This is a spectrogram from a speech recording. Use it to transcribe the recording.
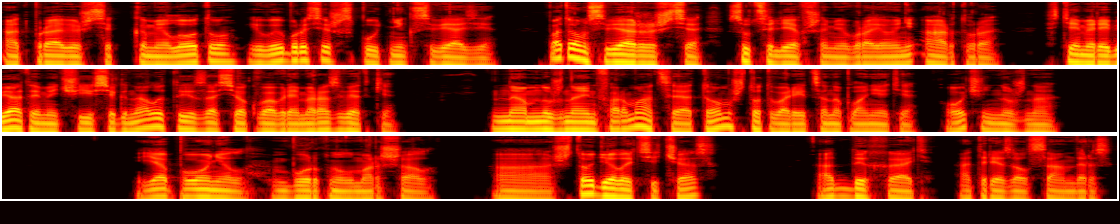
«Отправишься к Камелоту и выбросишь спутник связи. Потом свяжешься с уцелевшими в районе Артура, с теми ребятами, чьи сигналы ты засек во время разведки. Нам нужна информация о том, что творится на планете. Очень нужна. «Я понял», — буркнул маршал. «А что делать сейчас?» «Отдыхать», — отрезал Сандерс.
